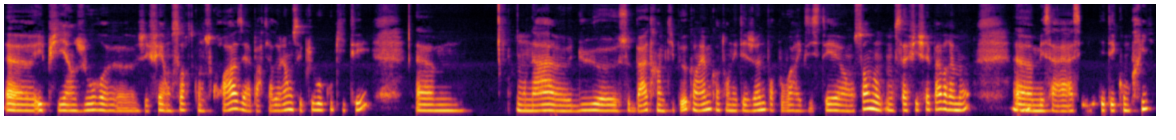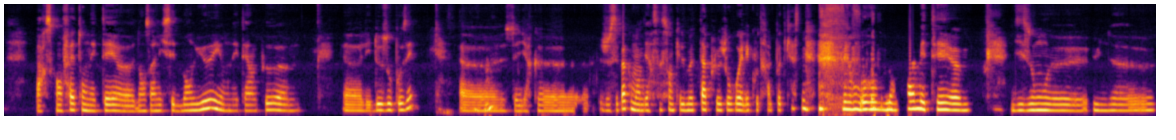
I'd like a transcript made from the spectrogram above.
Euh, et puis un jour, euh, j'ai fait en sorte qu'on se croise et à partir de là, on s'est plus beaucoup quitté. Euh, on a dû se battre un petit peu quand même quand on était jeunes pour pouvoir exister ensemble. On, s'affichait pas vraiment, mais ça a assez vite été compris parce qu'en fait, on était dans un lycée de banlieue et on était un peu les deux opposés. Mhm. C'est-à-dire que je sais pas comment dire ça sans qu'elle me tape le jour où elle écoutera le podcast, mais, en gros, mon femme était, disons, une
